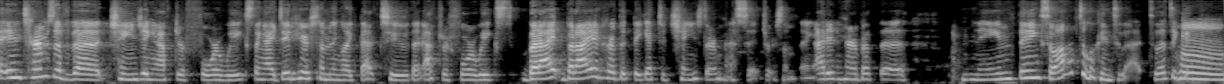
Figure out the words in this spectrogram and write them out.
in terms of the changing after four weeks thing i did hear something like that too that after four weeks but i but i had heard that they get to change their message or something i didn't hear about the name thing so i'll have to look into that so that's a good hmm.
